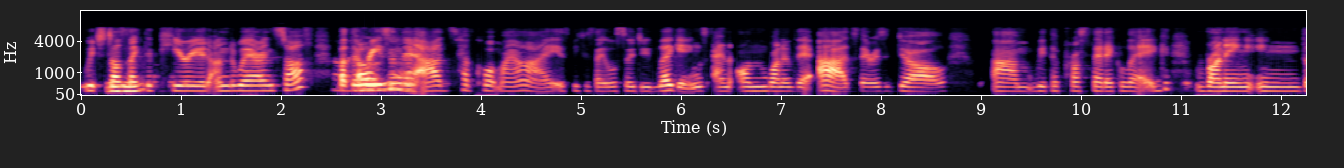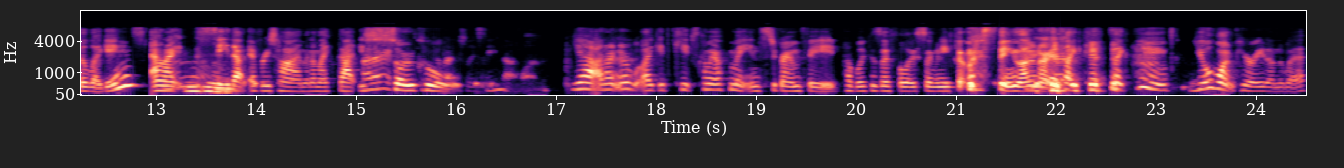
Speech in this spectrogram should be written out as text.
which does mm-hmm. like the period underwear and stuff. But the oh, reason yeah. their ads have caught my eye is because they also do leggings. And on one of their ads, there is a girl um, with a prosthetic leg running in the leggings, and I mm-hmm. see that every time, and I'm like, that is so cool. I've actually seen that one. Yeah, I don't know. Like it keeps coming up in my Instagram feed, probably because I follow so many feminist things. I don't know. It's like it's like, hmm, you'll want period underwear.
